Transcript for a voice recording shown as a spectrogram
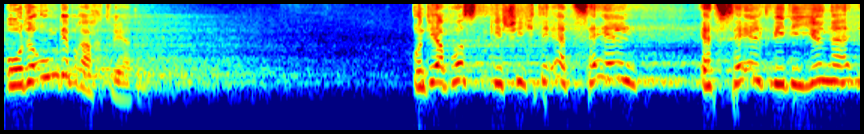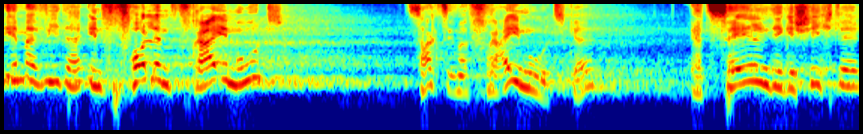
oder umgebracht werden. Und die Apostelgeschichte erzählen, erzählt, wie die Jünger immer wieder in vollem Freimut sagt immer Freimut, gell? erzählen die Geschichte,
